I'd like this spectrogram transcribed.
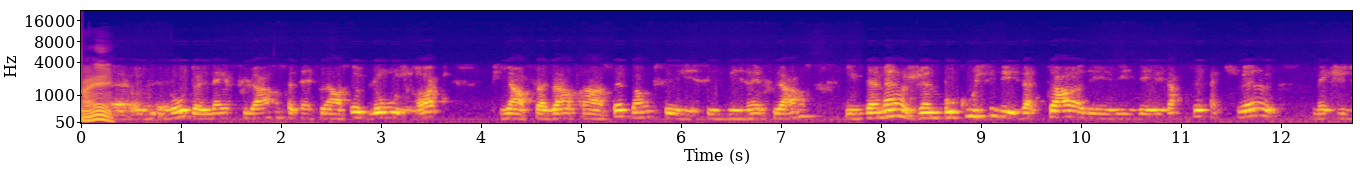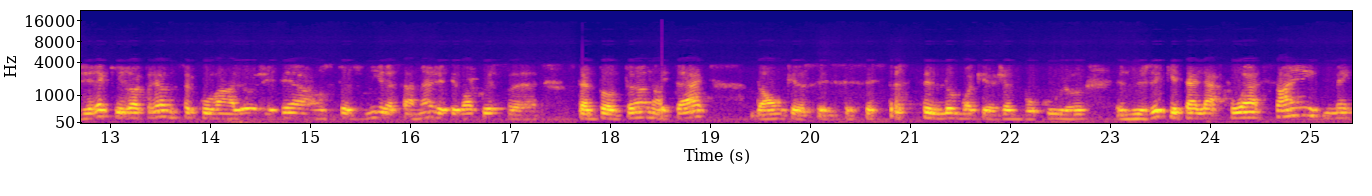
euh, au niveau de l'influence, cette influence-là, blues, rock, puis en faisant français. Donc, c'est des influences. Évidemment, j'aime beaucoup aussi des acteurs, des, artistes actuels, mais qui, je dirais qu'ils reprennent ce courant-là. J'étais aux États-Unis récemment, j'ai été voir Chris euh, Stapleton en spectacle. Donc, euh, c'est ce style-là, moi, que j'aime beaucoup. Là. Une musique qui est à la fois simple, mais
